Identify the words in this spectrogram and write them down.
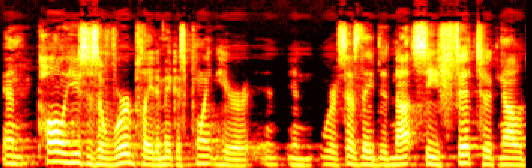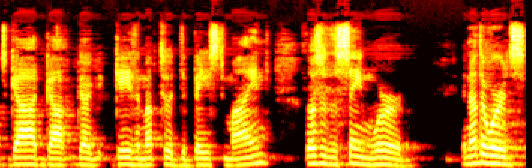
And Paul uses a wordplay to make his point here, in, in, where it says they did not see fit to acknowledge God. God. God gave them up to a debased mind. Those are the same word. In other words,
